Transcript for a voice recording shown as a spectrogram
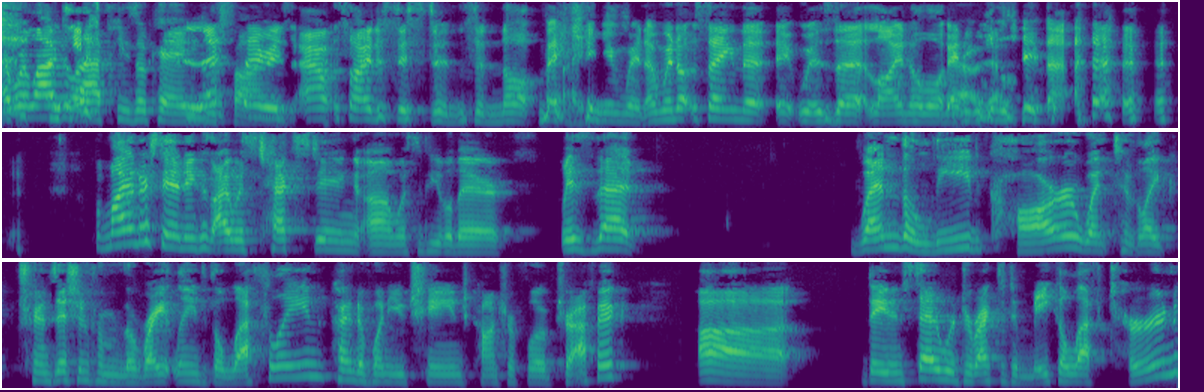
and we're allowed to laugh. He's okay. Unless he's there is outside assistance and not making right. him win. And we're not saying that it was uh, Lionel or no, anyone no. like that. but my understanding, because I was texting um, with some people there, is that when the lead car went to like transition from the right lane to the left lane, kind of when you change contraflow of traffic, uh, they instead were directed to make a left turn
